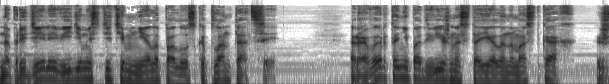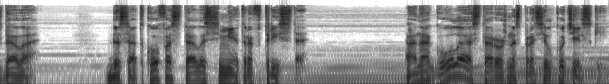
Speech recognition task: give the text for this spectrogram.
На пределе видимости темнела полоска плантации. Раверта неподвижно стояла на мостках, ждала. До садков осталось метров триста. «Она голая?» – осторожно спросил Кутельский.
